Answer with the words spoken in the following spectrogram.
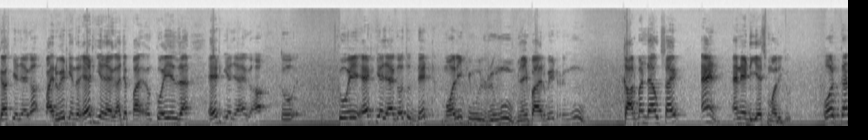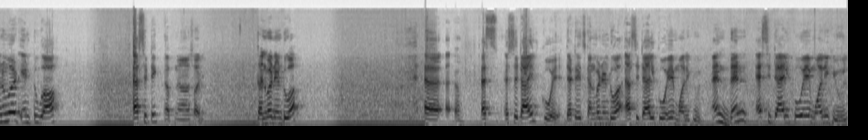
क्या किया जाएगा? पायरुवेट के अंदर ऐड किया जाएगा। जब कोए ऐड किया जाएगा तो कोए ऐड किया जाएगा तो दैट मॉलिक्यूल रिमूव यानी pyruvate remove carbon dioxide and N molecule और कन्वर्ट इनटू अ एसिटिक अपना sorry convert into a acetyl CoA that is converted into a acetyl CoA molecule. And then acetyl CoA molecule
